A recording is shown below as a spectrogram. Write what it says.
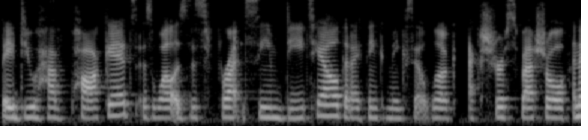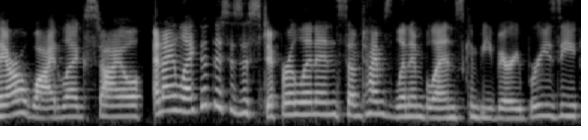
They do have pockets as well as this front seam detail that I think makes it look extra special. And they are a wide leg style. And I like that this is a stiffer linen. Sometimes linen blends can be very breezy,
